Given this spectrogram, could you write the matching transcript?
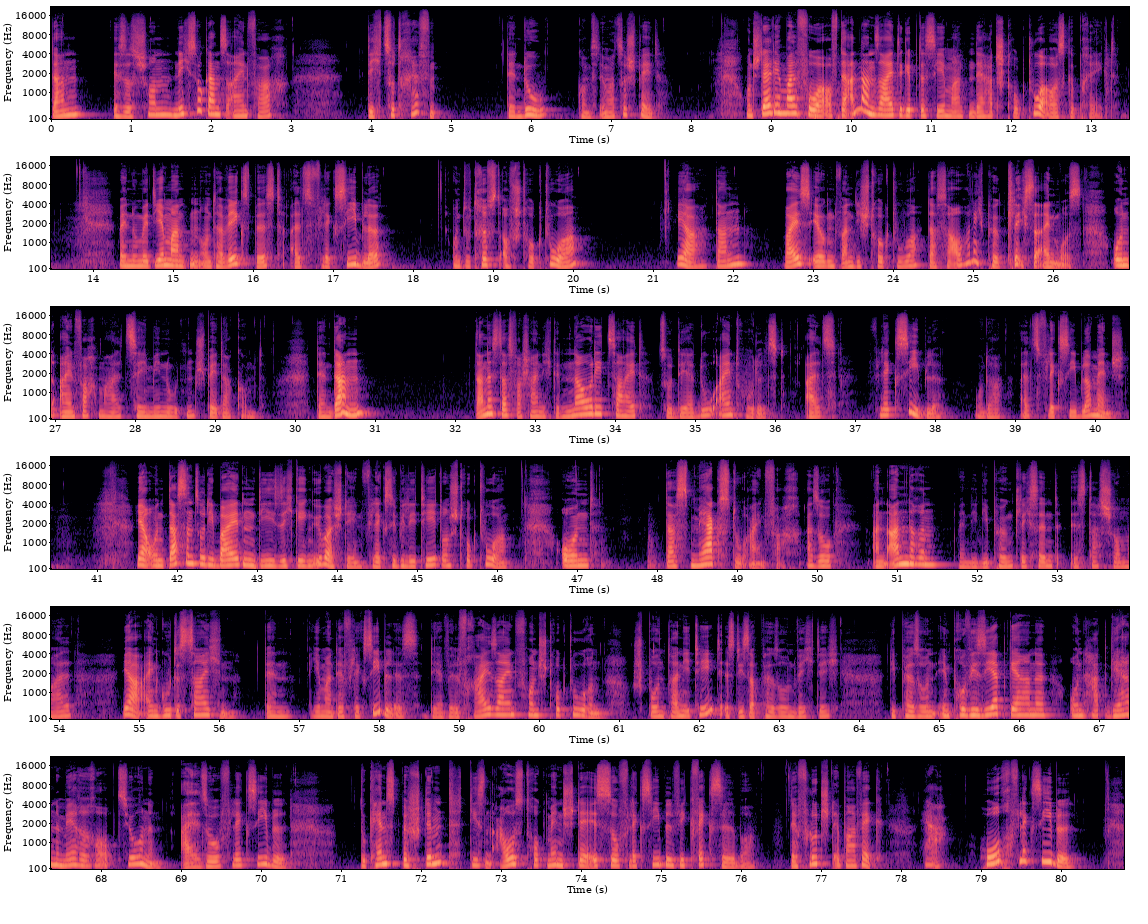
dann ist es schon nicht so ganz einfach, dich zu treffen. Denn du kommst immer zu spät. Und stell dir mal vor, auf der anderen Seite gibt es jemanden, der hat Struktur ausgeprägt. Wenn du mit jemandem unterwegs bist als flexible und du triffst auf Struktur, ja, dann weiß irgendwann die Struktur, dass er auch nicht pünktlich sein muss und einfach mal zehn Minuten später kommt. Denn dann, dann ist das wahrscheinlich genau die Zeit, zu der du eintrudelst, als flexible oder als flexibler Mensch. Ja, und das sind so die beiden, die sich gegenüberstehen, Flexibilität und Struktur. Und das merkst du einfach. Also an anderen, wenn die nie pünktlich sind, ist das schon mal ja ein gutes Zeichen. Denn jemand, der flexibel ist, der will frei sein von Strukturen. Spontanität ist dieser Person wichtig. Die Person improvisiert gerne und hat gerne mehrere Optionen, also flexibel. Du kennst bestimmt diesen Ausdruck, Mensch, der ist so flexibel wie Quecksilber. Der flutscht immer weg. Ja, hochflexibel.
